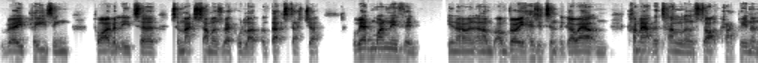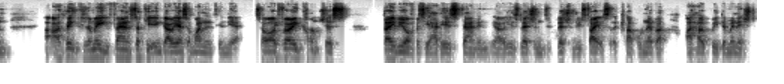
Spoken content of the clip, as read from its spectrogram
very pleasing privately to to match Summers' record like, of that stature. But we hadn't won anything, you know, and, and I'm, I'm very hesitant to go out and come out the tunnel and start clapping. And I think to me, fans look at it and go, he hasn't won anything yet. So I was very conscious. Davey obviously had his standing, you know, his legend, legendary status at the club will never, I hope, be diminished.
